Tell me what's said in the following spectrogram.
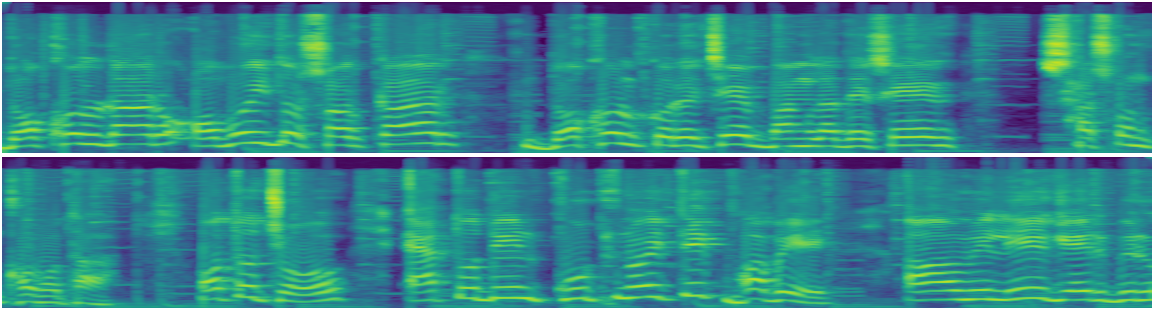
দখলদার অবৈধ সরকার দখল করেছে বাংলাদেশের শাসন ক্ষমতা। অথচ এতদিন কূটনৈতিকভাবে আওয়ামী লীগ এর বিরুদ্ধে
